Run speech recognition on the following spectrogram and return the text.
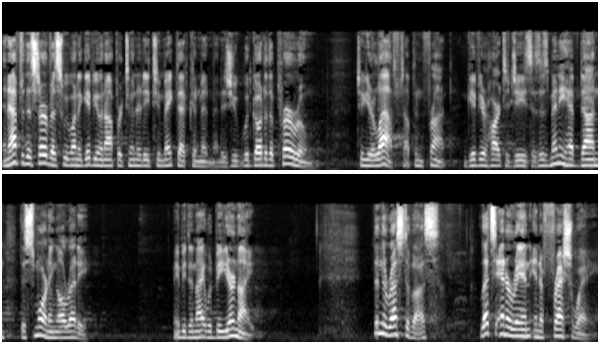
And after the service, we want to give you an opportunity to make that commitment as you would go to the prayer room to your left, up in front. Give your heart to Jesus, as many have done this morning already. Maybe tonight would be your night. Then the rest of us, let's enter in in a fresh way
